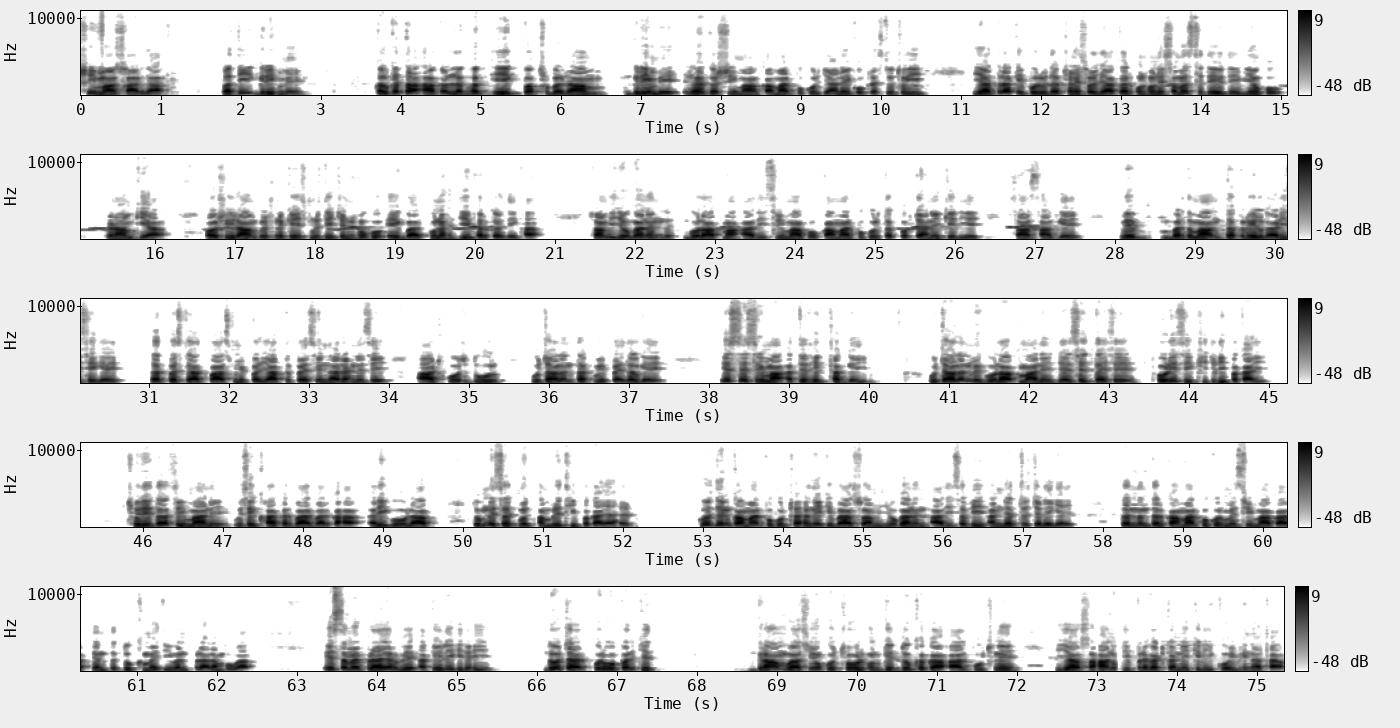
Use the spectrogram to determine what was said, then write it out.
श्री माँ शारदा, पति गृह में। कलकत्ता आकर लगभग एक पक्ष बलराम गृह में रहकर श्री माँ कामारपुकुर जाने को प्रस्तुत हुई। यात्रा के पूर्व दक्षिणेश्वर जाकर उन्होंने समस्त देव देवियों को प्रणाम किया और श्री रामकृष्ण के स्मृति चिन्हों को एक बार पुनः जी भरकर देखा। स्वामी योगानंद, गोलापमा आदि श्री माँ को कामारपुकुर तक पहुँचाने के लिए साथ साथ गए। वे वर्धमान तक रेलगाड़ी से गए। तत्पश्चात पास में पर्याप्त पैसे न रहने से आठ कोस दूर उचालन तक वे पैदल गए। इससे श्री माँ अत्यधिक थक गई। उचालन में गोलाप माँ ने जैसे तैसे थोड़ी सी खिचड़ी पकाई। क्षुधिता श्री माँ ने उसे खाकर बार बार कहा, अरे गोलाप तुमने सचमुच अमृत ही पकाया है। कुछ दिन कामार पुकुर ठहरने के बाद स्वामी योगानंद आदि सभी अन्यत्र चले गए। तदनंतर कामारपुकुर में श्री माँ का अत्यंत दुखमय जीवन प्रारंभ हुआ। इस समय प्रायः वे अकेली ही रही। दो चार पूर्व परिचित ग्रामवासियों को छोड़ उनके दुख का हाल पूछने या सहानुभूति प्रकट करने के लिए कोई भी न था।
